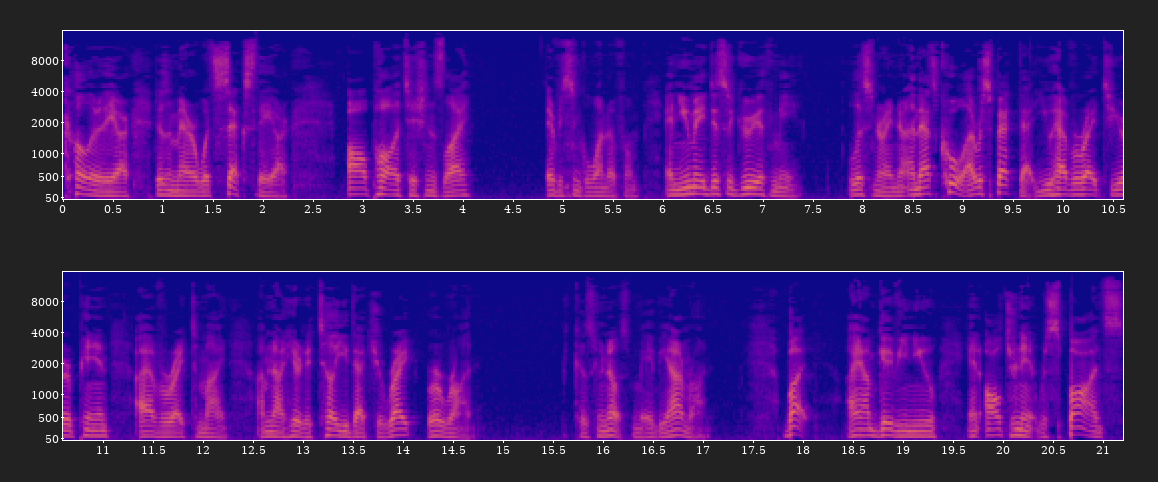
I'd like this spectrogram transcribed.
color they are. It doesn't matter what sex they are. All politicians lie. Every single one of them. And you may disagree with me, listener, right now, and that's cool. I respect that. You have a right to your opinion. I have a right to mine. I'm not here to tell you that you're right or wrong. Because who knows? Maybe I'm wrong. But I am giving you an alternate response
